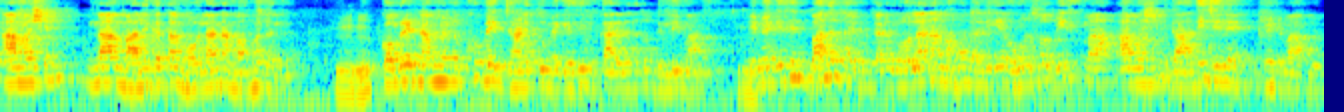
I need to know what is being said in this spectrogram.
આ મશીનના માલિક હતા મૌલાના મહમદ અલી. કોમ્રેડ નામનું એનું ખૂબ એક જાણીતું મેગેઝિન કાર્યરત હતું દિલ્હીમાં. એ મેગેઝિન બંધ થયું ત્યારે મૌલાના મહમદ અલીએ ઓગણીસો વીસમાં આ મશીન ગાંધીજીને ભેટમાં આપ્યું.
